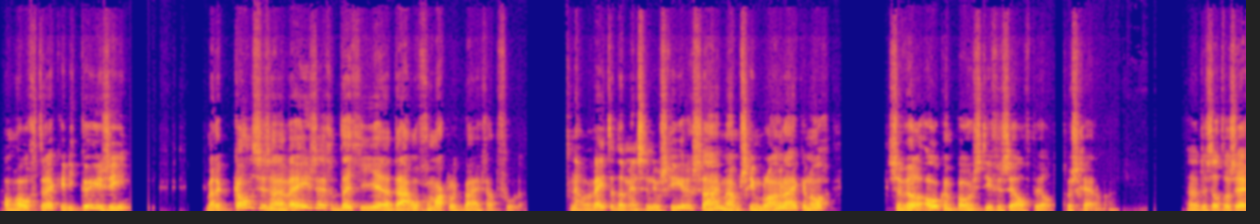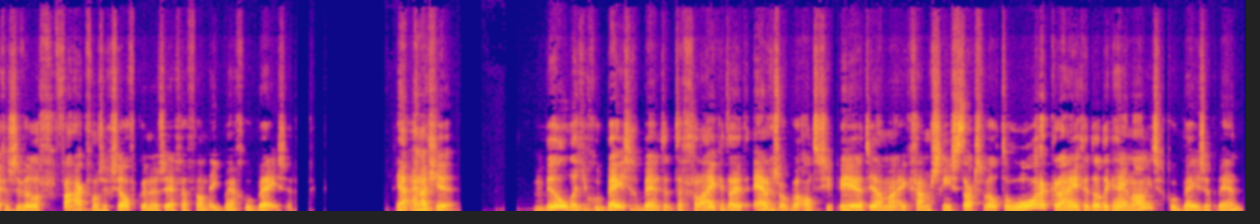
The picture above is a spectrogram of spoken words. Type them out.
omhoog trekken, die kun je zien. Maar de kans is aanwezig dat je je daar ongemakkelijk bij gaat voelen. Nou, we weten dat mensen nieuwsgierig zijn, maar misschien belangrijker nog, ze willen ook een positieve zelfbeeld beschermen. Uh, dus dat wil zeggen, ze willen vaak van zichzelf kunnen zeggen van ik ben goed bezig. Ja, en als je wil dat je goed bezig bent en tegelijkertijd ergens ook wel anticipeert, ja, maar ik ga misschien straks wel te horen krijgen dat ik helemaal niet zo goed bezig ben.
